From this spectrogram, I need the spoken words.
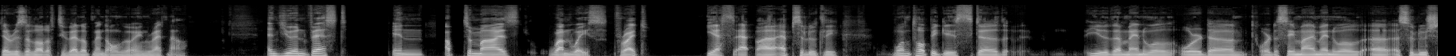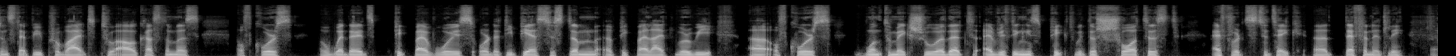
there is a lot of development ongoing right now. And you invest in optimized runways, right? Yes, uh, absolutely. One topic is the, the, either the manual or the or the semi-manual uh, solutions that we provide to our customers. Of course, whether it's picked by voice or the DPS system uh, pick by light, where we, uh, of course, want to make sure that everything is picked with the shortest efforts to take. Uh, definitely. Yeah.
